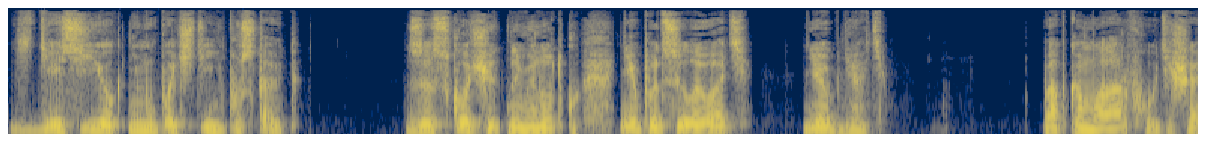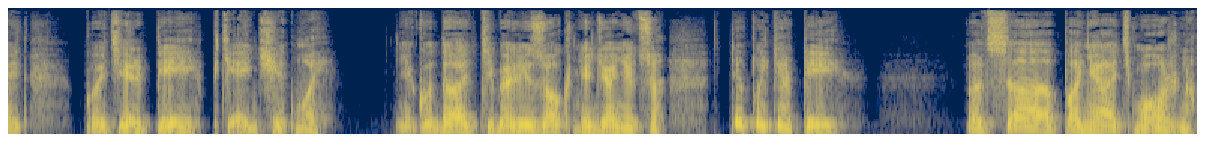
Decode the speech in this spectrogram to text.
Здесь ее к нему почти не пускают. Заскочит на минутку, не поцеловать, не обнять. Бабка Марфа утешает. Потерпи, птенчик мой. Никуда от тебя лизок не денется. Ты потерпи. Отца понять можно.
